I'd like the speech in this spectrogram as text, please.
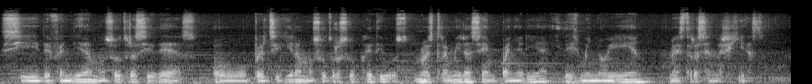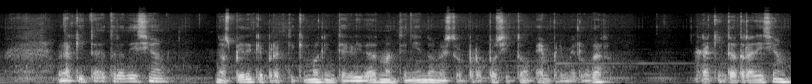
Si defendiéramos otras ideas o persiguiéramos otros objetivos, nuestra mira se empañaría y disminuirían nuestras energías. La quinta tradición nos pide que practiquemos la integridad manteniendo nuestro propósito en primer lugar. La quinta tradición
